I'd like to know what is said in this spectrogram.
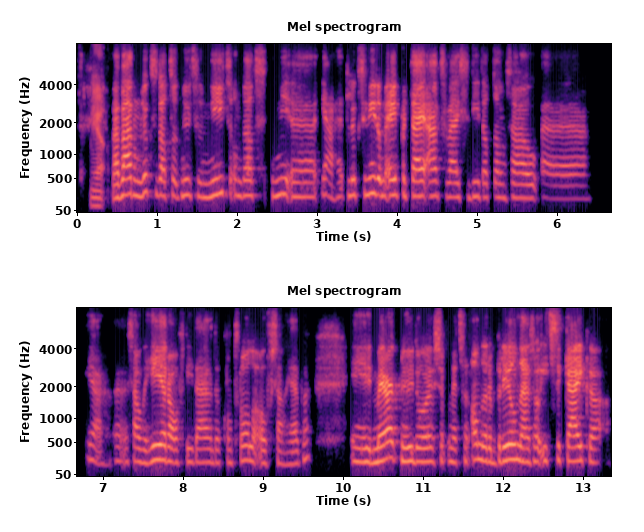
Ja. Maar waarom lukte dat tot nu toe niet? Omdat uh, ja, het lukte niet om één partij aan te wijzen die dat dan zou, uh, ja, uh, zou beheren of die daar de controle over zou hebben. En je merkt nu door met zo'n andere bril naar zoiets te kijken,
